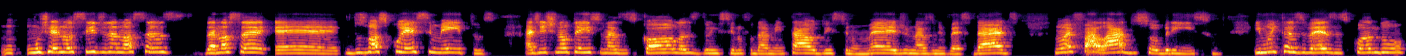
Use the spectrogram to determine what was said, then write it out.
um, um genocídio das nossas da nossa, é, dos nossos conhecimentos. A gente não tem isso nas escolas do ensino fundamental, do ensino médio, nas universidades. Não é falado sobre isso. E muitas vezes, quando,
